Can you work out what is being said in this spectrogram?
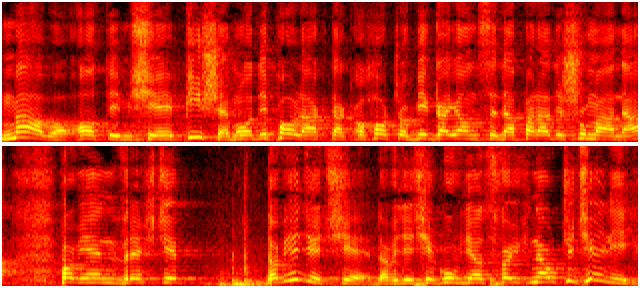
mało o tym się pisze. Młody Polak, tak ochoczo biegający na parady Schumana, powinien wreszcie dowiedzieć się, dowiedzieć się głównie od swoich nauczycieli,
